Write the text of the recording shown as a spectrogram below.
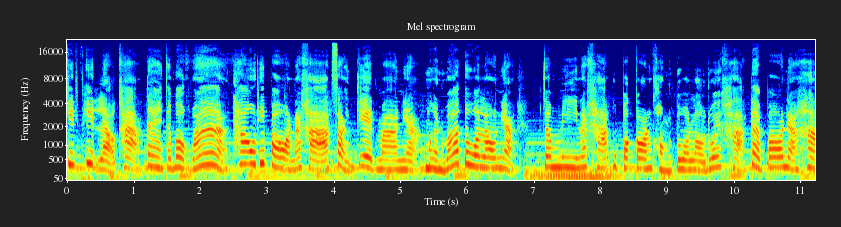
คิดผิดแล้วค่ะ แต่จะบอกว่าเท่าที่ปอนะคะ สังเกตมาเนี่ย เหมือนว่าตัวเราเนี่ย จะมีนะคะอุปกรณ์ของตัวเราด้วยค่ะ แต่ปอเนี่ยหา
